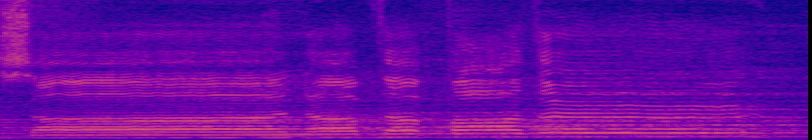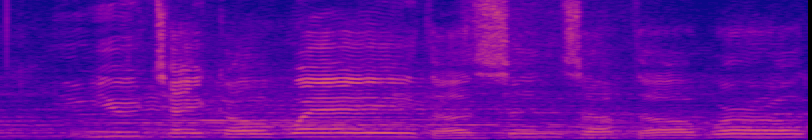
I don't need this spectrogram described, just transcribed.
Son of the Father, you take away the sins of the world,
